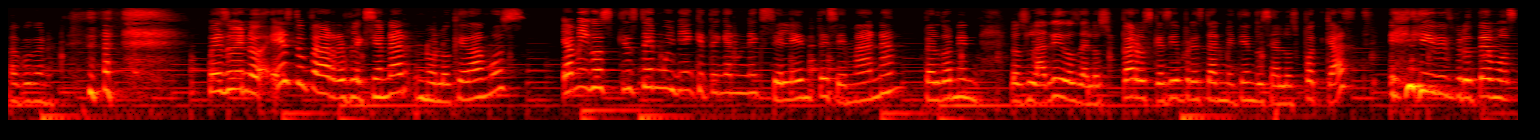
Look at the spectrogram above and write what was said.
¿A pues bueno, esto para reflexionar nos lo quedamos amigos, que estén muy bien, que tengan una excelente semana. Perdonen los ladridos de los perros que siempre están metiéndose a los podcasts y disfrutemos.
